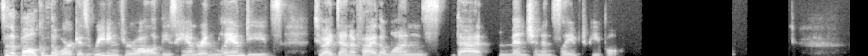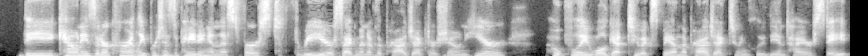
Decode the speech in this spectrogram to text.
So the bulk of the work is reading through all of these handwritten land deeds to identify the ones that mention enslaved people. The counties that are currently participating in this first three-year segment of the project are shown here. Hopefully we'll get to expand the project to include the entire state.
